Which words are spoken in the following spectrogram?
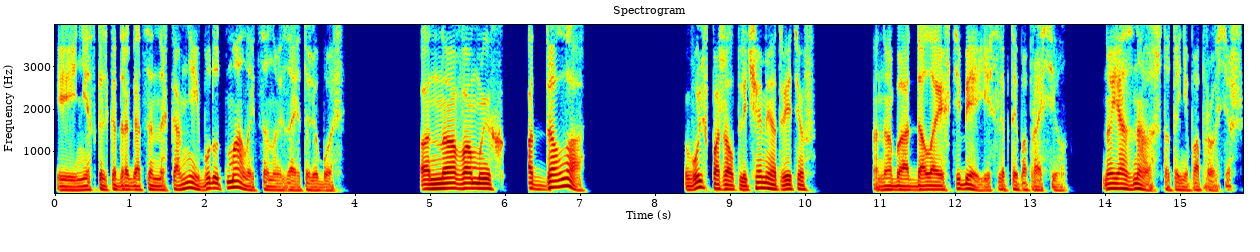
И несколько драгоценных камней будут малой ценой за эту любовь». «Она вам их отдала?» Вульф пожал плечами, ответив, «Она бы отдала их тебе, если б ты попросил. Но я знал, что ты не попросишь».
